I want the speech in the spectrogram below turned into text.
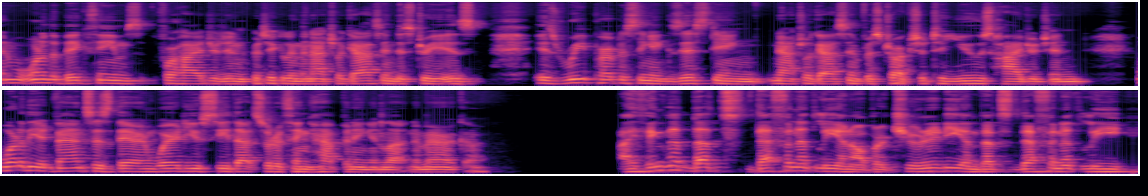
And one of the big themes for hydrogen, particularly in the natural gas industry, is is repurposing existing natural gas infrastructure to use hydrogen. What are the advances there, and where do you see that sort of thing happening in Latin America? I think that that's definitely an opportunity and that's definitely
